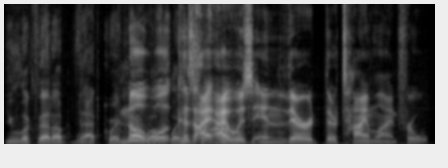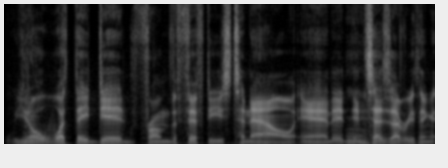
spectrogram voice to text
you looked that up that quick? no, Well well, played, because sir. I, I was in their their timeline for you know what they did from the 50s to now, and it, Mm. it says everything.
